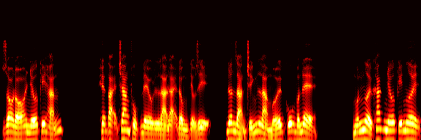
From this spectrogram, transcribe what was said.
Do đó nhớ kỹ hắn. Hiện tại trang phục đều là đại đồng tiểu dị, đơn giản chính là mới cũ vấn đề. Muốn người khác nhớ kỹ ngươi,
